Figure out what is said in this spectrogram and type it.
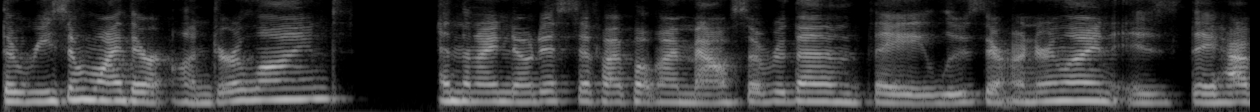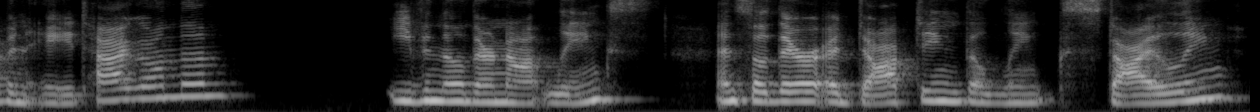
The reason why they're underlined, and then I noticed if I put my mouse over them, they lose their underline, is they have an A tag on them, even though they're not links. And so they're adopting the link styling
